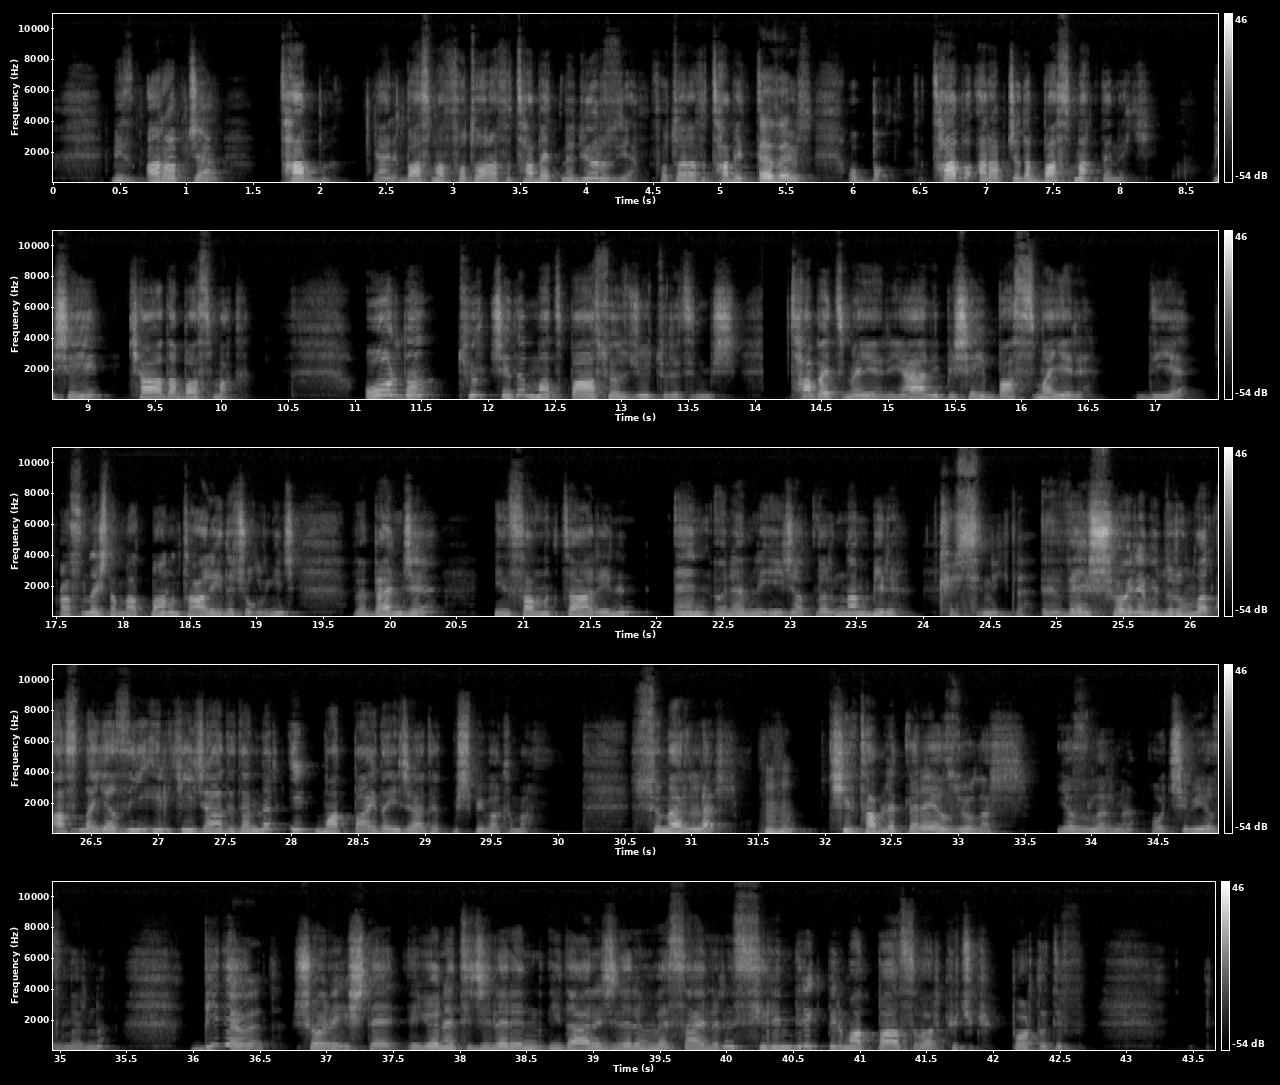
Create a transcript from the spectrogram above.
Biz Arapça tab yani basma fotoğrafı tab etme diyoruz ya. Fotoğrafı tab ettik Evet. diyoruz. O tab Arapçada basmak demek. Bir şeyi kağıda basmak. Oradan Türkçe'de matbaa sözcüğü türetilmiş. Tab etme yeri yani bir şeyi basma yeri diye. Aslında işte matbaanın tarihi de çok ilginç ve bence insanlık tarihinin en önemli icatlarından biri. Kesinlikle. E, Ve şöyle bir durum var. Aslında yazıyı ilk icat edenler ilk matbaayı da icat etmiş bir bakıma. Sümerliler Hı hı. kil tabletlere yazıyorlar yazılarını, o çivi yazılarını. Bir de Evet. şöyle işte yöneticilerin, idarecilerin vesairelerin silindirik bir matbaası var. Küçük, portatif.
